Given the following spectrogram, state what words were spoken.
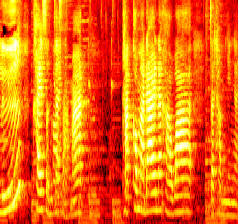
หรือใครสนใจสามารถทักเข้ามาได้นะคะว่าจะทำยังไง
